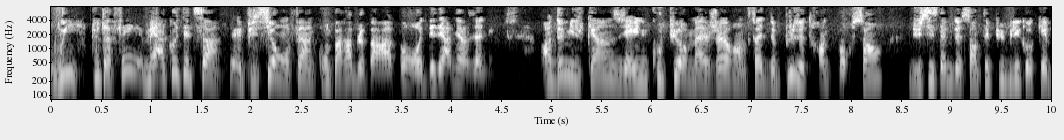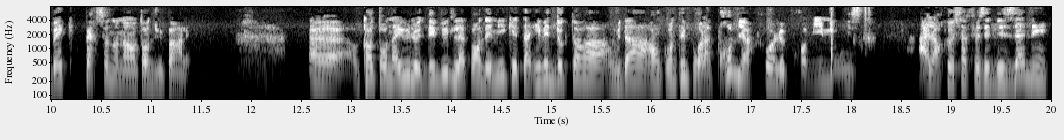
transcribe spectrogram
Oui, tout à fait. Mais à côté de ça, et puis si on fait un comparable par rapport aux dernières années, en 2015, il y a eu une coupure majeure en fait de plus de 30 du système de santé publique au Québec, personne n'en a entendu parler. Euh, quand on a eu le début de la pandémie qui est arrivé, Dr Arruda a rencontré pour la première fois le Premier ministre, alors que ça faisait des années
